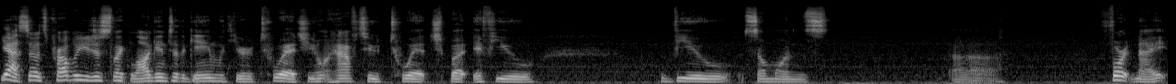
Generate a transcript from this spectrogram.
Yeah, so it's probably you just like log into the game with your Twitch. You don't have to Twitch, but if you view someone's uh, Fortnite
